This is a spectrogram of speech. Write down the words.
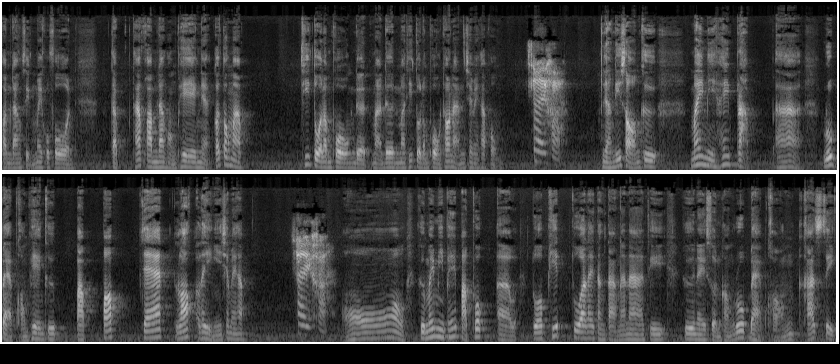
ความดังเสียงไมโครโฟน กับถ้าความดังของเพลงเนี่ยก็ต้องมาที่ตัวลำโพงเดินมาเดินมาที่ตัวลำโพงเท่านั้นใช่ไหมครับผม ใช่ค่ะ อย่างที่สองคือไม่มีให้ปรับอ่ารูปแบบของเพลงคือปรับป๊อปแจ๊สล็อกอะไรอย่างนี้ใช่ไหมครับ ใช่ค่ะอ๋อคือไม่มีให้ปรับพวกเอ่อตัวพิษตัวอะไรต่างๆ นานาที่คือในส่วนของรูปแบบของคลาสสิก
